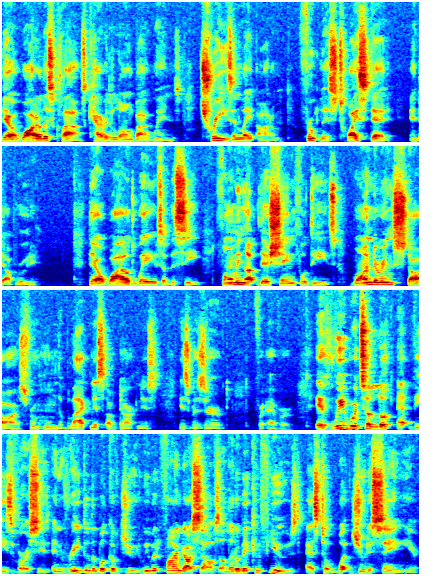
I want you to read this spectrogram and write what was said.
there are waterless clouds carried along by winds, trees in late autumn, fruitless, twice dead and uprooted. There are wild waves of the sea, foaming up their shameful deeds, wandering stars from whom the blackness of darkness is reserved forever. If we were to look at these verses and read through the book of Jude, we would find ourselves a little bit confused as to what Jude is saying here.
